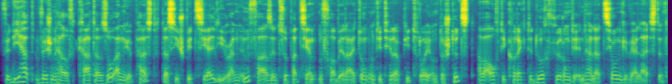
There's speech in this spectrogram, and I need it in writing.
Für die hat Vision Health Kata so angepasst, dass sie speziell die Run-In-Phase zur Patientenvorbereitung und die Therapietreue unterstützt, aber auch die korrekte Durchführung der Inhalation gewährleistet.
